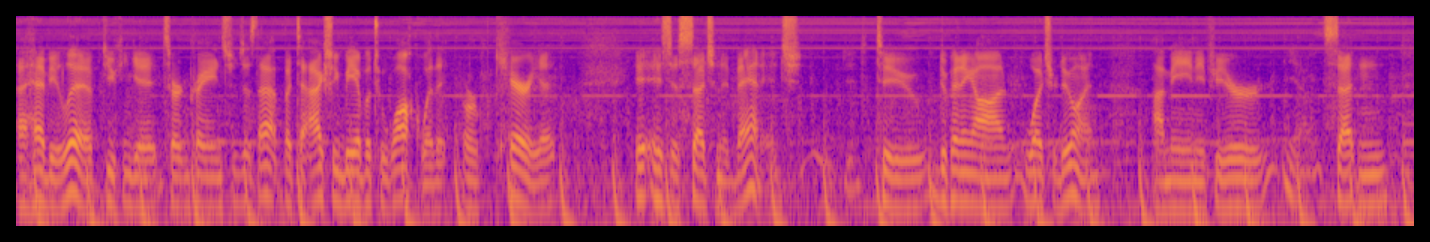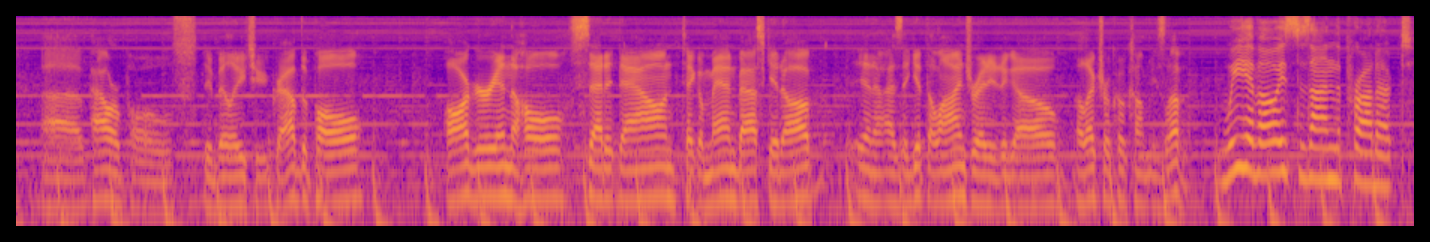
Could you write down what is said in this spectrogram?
a heavy lift, you can get certain cranes for just that, but to actually be able to walk with it or carry it it's just such an advantage to depending on what you're doing. I mean, if you're you know setting uh, power poles, the ability to grab the pole, auger in the hole, set it down, take a man basket up, you know, as they get the lines ready to go, electrical companies love it. We have always designed the product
